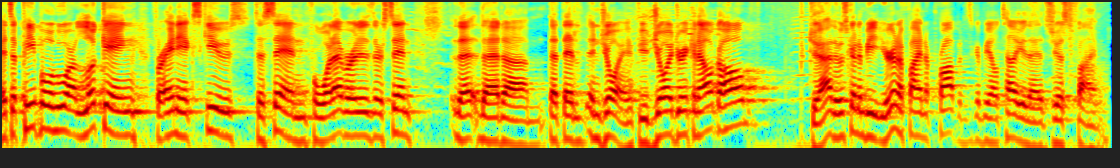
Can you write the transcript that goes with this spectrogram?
It's a people who are looking for any excuse to sin for whatever it is their sin that, that, um, that they enjoy. If you enjoy drinking alcohol, yeah, there's going to be, you're going to find a prophet that's going to be able to tell you that it's just fine.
